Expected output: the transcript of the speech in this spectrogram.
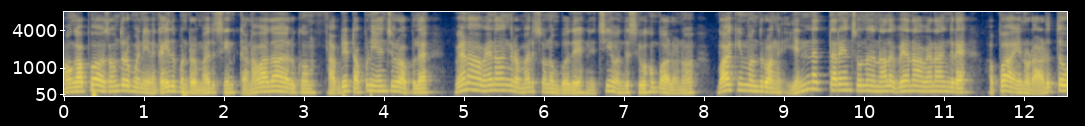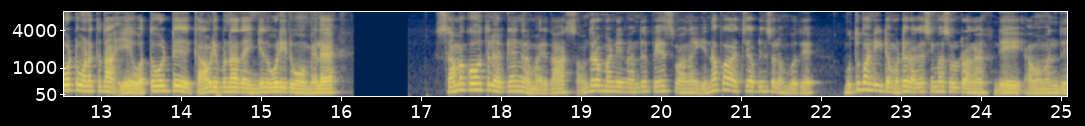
அவங்க அப்பா சவுந்தரபாண்டியனை கைது பண்ணுற மாதிரி சீன் கனவாக தான் இருக்கும். அப்படியே டப்புன்னு ஏஞ்சிருவாப்புல. வேணாம் வேணாங்கிற மாதிரி சொல்லும்போது நிச்சயம் வந்து சிவபாலனும் பாக்கியம் வந்துடுவாங்க என்ன தரேன்னு சொன்னதுனால வேணாம் வேணாங்கிற அப்பா என்னோடய அடுத்த ஓட்டு உனக்கு தான். ஏ ஒத்த ஓட்டு காமெடி பண்ணாத இங்கேருந்து ஓடிடுவோம் மேலே. சம கோவத்தில் இருக்கேங்கிற மாதிரி தான் சவுந்தரபாண்டியன் வந்து பேசுவாங்க. என்னப்பா ஆச்சு அப்படின்னு சொல்லும்போது முத்துப்பாண்டிக்கிட்ட மட்டும் ரகசியமாக சொல்கிறாங்க டேய் அவன் வந்து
